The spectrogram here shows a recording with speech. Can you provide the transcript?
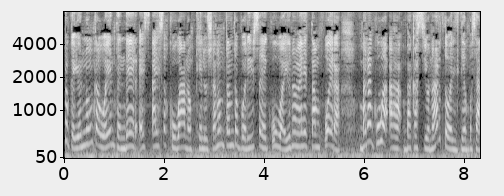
Lo que yo nunca voy a entender es a esos cubanos que lucharon tanto por irse de Cuba y una vez están fuera, van a Cuba a vacacionar todo el tiempo. O sea,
